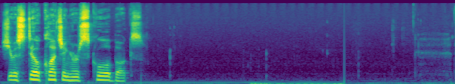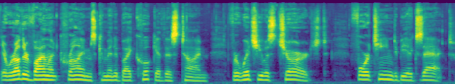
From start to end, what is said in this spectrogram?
She was still clutching her school books. There were other violent crimes committed by Cooke at this time, for which he was charged, 14 to be exact.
